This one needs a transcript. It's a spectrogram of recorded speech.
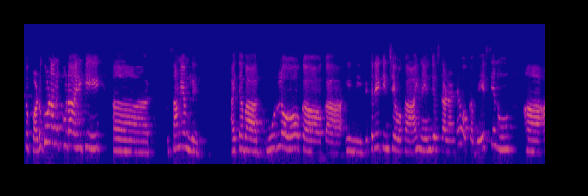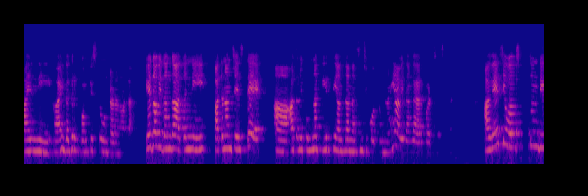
సో పడుకోవడానికి కూడా ఆయనకి ఆ సమయం లేదు. అయితే బా ఊర్లో ఒక ఒక ఈయన్ని వ్యతిరేకించే ఒక ఆయన ఏం చేస్తాడంటే ఒక వేశ్యను ఆ ఆయన్ని ఆయన దగ్గరికి పంపిస్తూ ఉంటాడు అనమాట ఏదో విధంగా అతన్ని పతనం చేస్తే ఆ అతనికి ఉన్న కీర్తి అంతా నశించిపోతుందని ఆ విధంగా ఏర్పాటు చేస్తాడు. ఆ వేసి వస్తుంది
